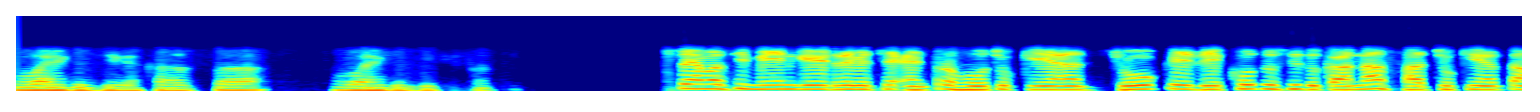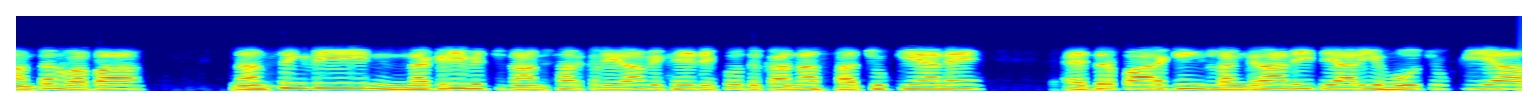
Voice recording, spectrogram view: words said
ਵਾਹਿਗੁਰੂ ਜੀ ਕਾ ਖਾਲਸਾ, ਵਾਹਿਗੁਰੂ ਜੀ ਕੀ ਫਤਿਹ। ਇਸ ਟਾਈਮ ਅਸੀਂ ਮੇਨ ਗੇਟ ਦੇ ਵਿੱਚ ਐਂਟਰ ਹੋ ਚੁੱਕੇ ਹਾਂ, ਜੋ ਕਿ ਦੇਖੋ ਤੁਸੀਂ ਦੁਕਾਨਾਂ ਸੱਜ ਚੁੱਕੀਆਂ ਧੰਨ ਧੰਨ ਬਾਬਾ ਨਾਨ ਸਿੰਘ ਦੀ ਨਗਰੀ ਵਿੱਚ ਨਾਨਸਰ ਕਲੇਰਾਂ ਵਿਖੇ ਦੇਖੋ ਦੁਕਾਨਾਂ ਸੱਜ ਚੁੱਕੀਆਂ ਨੇ। ਇੱਧਰ ਪਾਰਕਿੰਗ ਲੰਗਰਾਂ ਦੀ ਤਿਆਰੀ ਹੋ ਚੁੱਕੀ ਆ।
